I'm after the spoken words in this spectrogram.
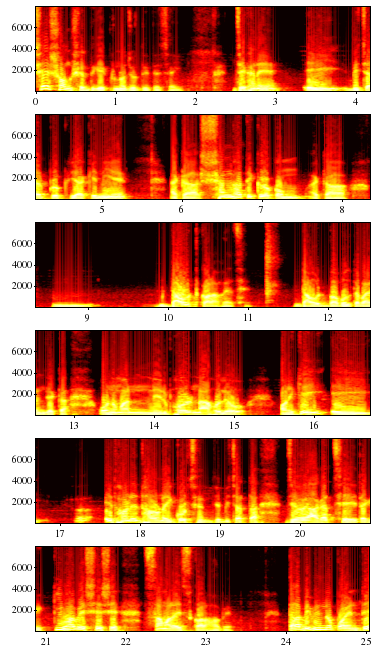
শেষ অংশের দিকে একটু নজর দিতে চাই, যেখানে এই বিচার প্রক্রিয়াকে নিয়ে একটা সাংঘাতিক রকম একটা ডাউট করা হয়েছে। ডাউট বা বলতে পারেন যে একটা অনুমান নির্ভর না হলেও অনেকেই এই, এ ধরনের ধারণাই করছেন যে বিচারটা যেভাবে আগাচ্ছে, এটাকে কীভাবে শেষে সামারাইজ করা হবে। তারা বিভিন্ন পয়েন্টে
